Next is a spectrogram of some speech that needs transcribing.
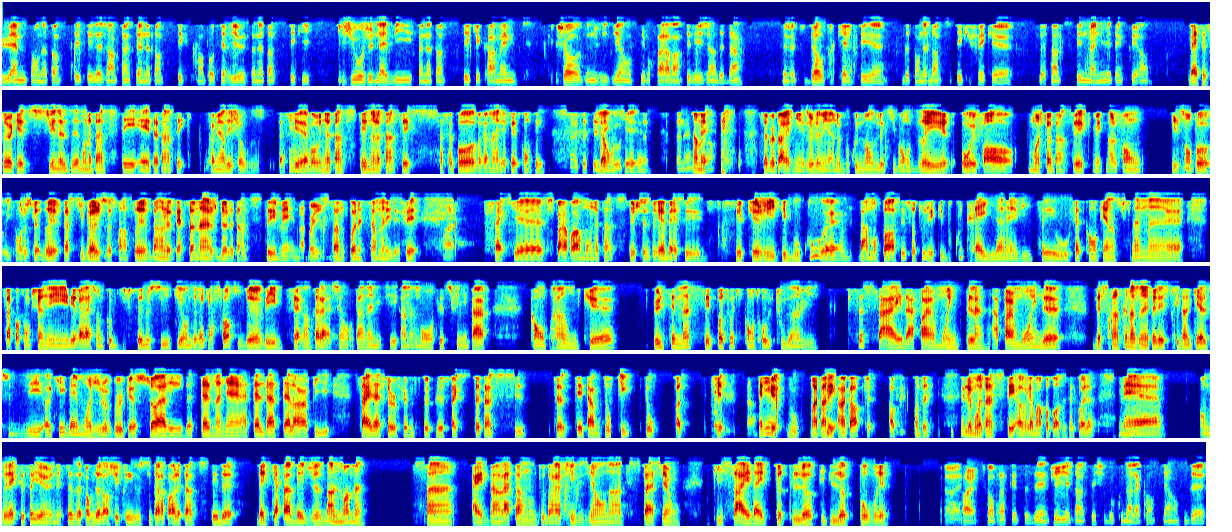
tu aimes ton authenticité. Tu sais, là, j'entends, c'est une authenticité qui ne prend pas au sérieux, c'est une authenticité qui, qui joue au jeu de la vie, c'est une authenticité qui est quand même quelque chose, une vision aussi pour faire avancer les gens dedans. Y en a-tu d'autres qualités euh, de ton authenticité qui fait que l'authenticité de Manu est inspirante? Ben, c'est sûr que tu viens de le dire, mon authenticité est authentique, première des choses. Parce qu'avoir une authenticité non authentique, ça fait pas vraiment l'effet escompté. Ah, ça, c'est. Donc, euh, Non, mais ça peut paraître niaiseux, là, mais il y en a beaucoup de monde là, qui vont dire haut et fort, moi je suis authentique, mais que dans le fond, ils le sont pas. Ils font juste le dire parce qu'ils veulent se sentir dans le personnage de l'authenticité, mais ah ils ne sentent pas nécessairement les effets. Ouais. Fait que euh, puis par rapport à mon authenticité, je te dirais, ben c'est c'est que j'ai été beaucoup euh, dans mon passé, surtout j'ai été beaucoup trahi dans ma vie, tu sais, ou fait confiance, puis finalement euh, ça n'a pas fonctionné, des relations de couple difficiles aussi. Puis on dirait qu'à force de vivre différentes relations, autant en amitié qu'en amour, tu tu finis par comprendre que ultimement, c'est pas toi qui contrôle tout dans la vie. Puis ça, ça aide à faire moins de plans, à faire moins de, de se rentrer dans un état d'esprit dans lequel tu te dis, OK, ben moi, je veux que ça arrive de telle manière, à telle date, telle heure, puis ça aide à surfer un petit peu plus. Fait que t'es Est-ce que vous m'entendez encore? Hop, on dit, le mot authenticité a vraiment pas passé cette fois-là. Mais euh, on dirait que c'est ça, il y a une espèce de forme de lâcher prise aussi par rapport à l'authenticité, de d'être capable d'être juste dans le moment sans être dans l'attente ou dans la prévision, dans l'anticipation. Puis ça aide à être tout là, puis là pour vrai. Ouais. ouais. Je comprends ce que tu dis. Puis temps je suis beaucoup dans la conscience de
